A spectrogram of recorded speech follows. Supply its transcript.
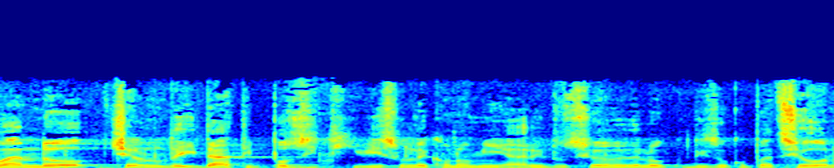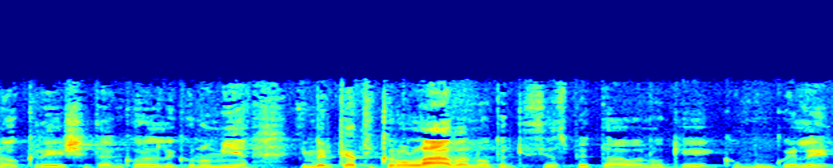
quando c'erano dei dati positivi sull'economia, riduzione della disoccupazione o crescita ancora dell'economia, i mercati crollavano perché si aspettavano che comunque le,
